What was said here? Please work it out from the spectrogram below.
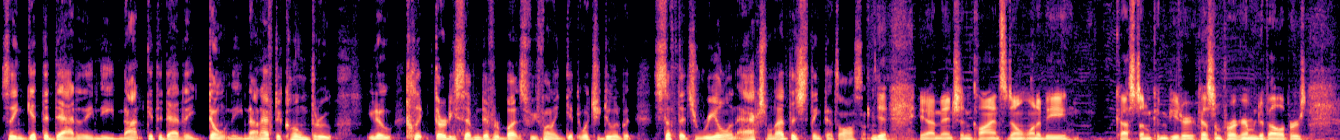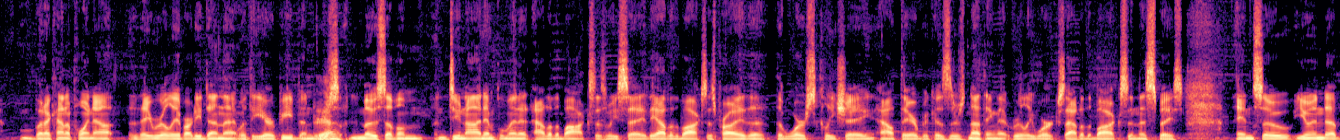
so they can get the data they need not get the data they don't need not have to comb through you know click 37 different buttons before you finally get to what you're doing but stuff that's real and actual and i just think that's awesome. Yeah yeah i mentioned clients don't want to be custom computer custom program developers but I kind of point out they really have already done that with the ERP vendors. Yeah. Most of them do not implement it out of the box, as we say. The out of the box is probably the, the worst cliche out there because there's nothing that really works out of the box in this space. And so you end up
